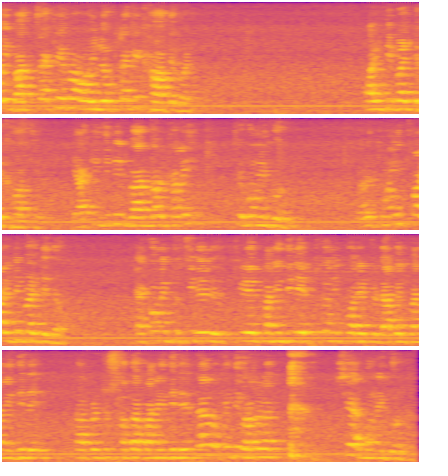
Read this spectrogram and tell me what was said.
ওই বাচ্চাকে বা ওই লোকটাকে খাওয়াতে পারি। পাল্টি পাল্টে খাওয়াতে একই জিনিস বারবার খালি সে বমি করবে। তাহলে তুমি পাল্টি পাল্টে দাও। এখন একটু চিড়ের চিড়ের পানি দিলে, একটুখানি পরে একটু ডাবের পানি দিলে তারপর একটু সাদা পানি দিলে তারও খেতে ভালো লাগবে সে আর মনে করবে।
